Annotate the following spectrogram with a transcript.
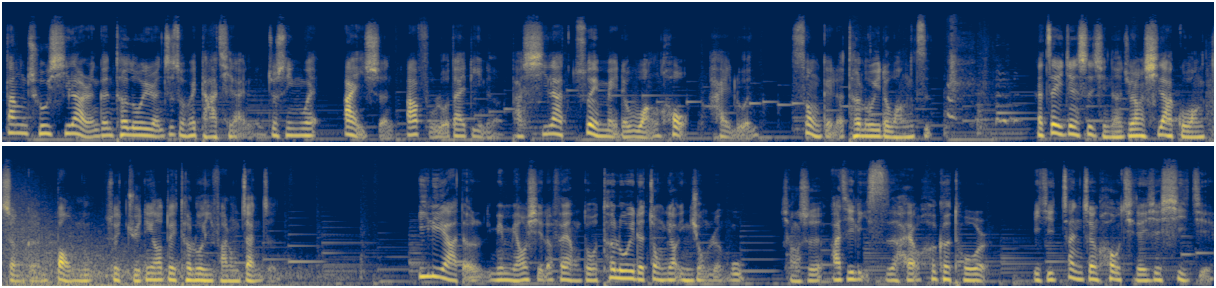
当初希腊人跟特洛伊人之所以会打起来呢，就是因为爱神阿芙罗黛蒂呢，把希腊最美的王后海伦送给了特洛伊的王子。那这一件事情呢，就让希腊国王整个人暴怒，所以决定要对特洛伊发动战争。《伊利亚德》里面描写了非常多特洛伊的重要英雄人物，像是阿基里斯，还有赫克托尔，以及战争后期的一些细节。《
